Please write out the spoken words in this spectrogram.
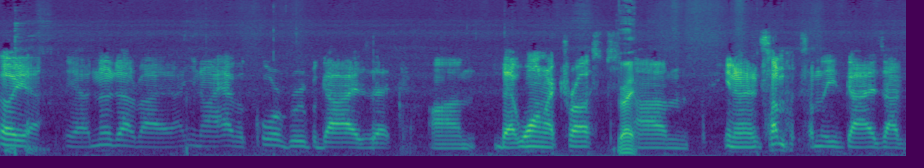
Oh yeah, yeah, no doubt about it. You know, I have a core group of guys that um, that one I trust. Right. Um, you know, and some some of these guys I've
